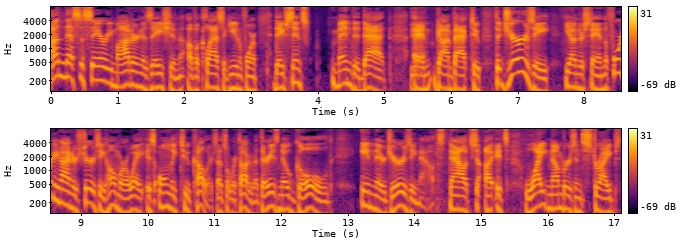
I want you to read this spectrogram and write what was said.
unnecessary modernization of a classic uniform. They've since mended that and gone back to the jersey. You understand the 49ers jersey, home or away, is only two colors. That's what we're talking about. There is no gold in their jersey now. It's now it's uh, it's white numbers and stripes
